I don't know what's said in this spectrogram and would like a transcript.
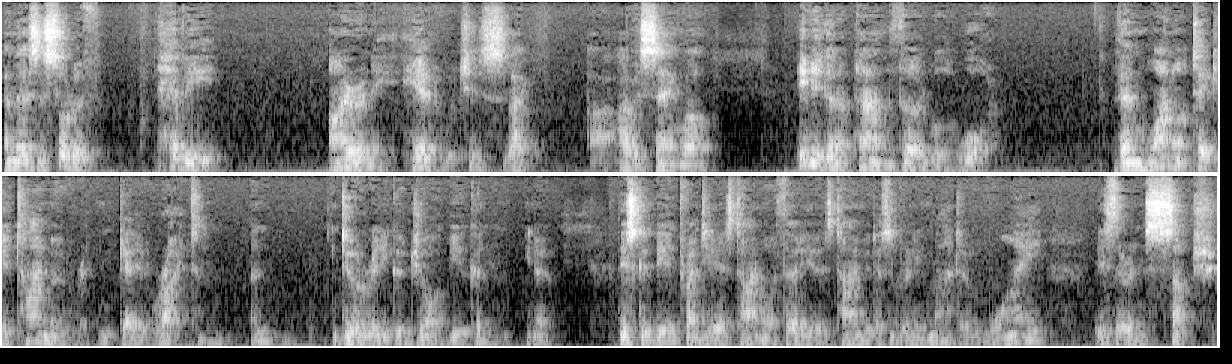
And there's a sort of heavy irony here, which is like I was saying, well, if you're going to plan the Third World War, then why not take your time over it and get it right and, and do a really good job? You can, you know, this could be in 20 years' time or 30 years' time, it doesn't really matter. Why is there in such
